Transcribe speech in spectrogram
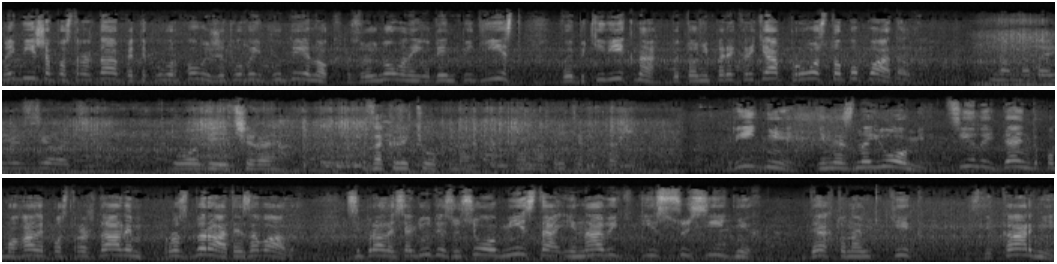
Найбільше постраждав п'ятиповерховий житловий будинок. Зруйнований один під'їзд, вибиті вікна, бетонні перекриття просто попадали. Нам треба її зробити до вечора. Закрити окна. Вон на третьому етажі. Рідні і незнайомі цілий день допомагали постраждалим розбирати завали. Зібралися люди з усього міста і навіть із сусідніх. Дехто навіть втік з лікарні.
